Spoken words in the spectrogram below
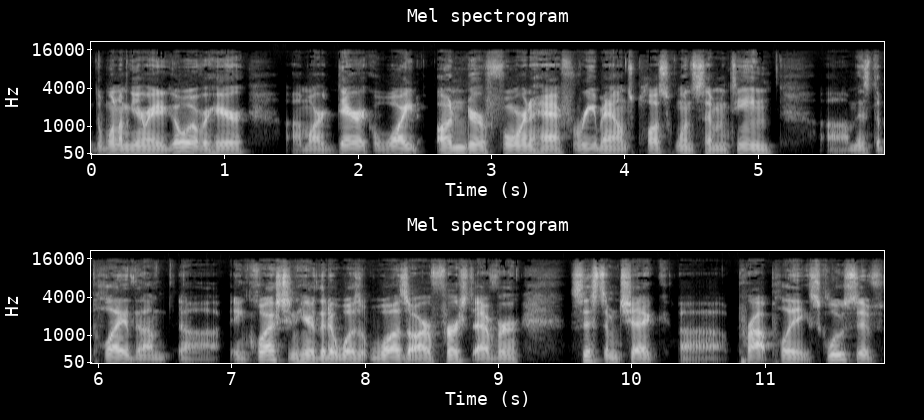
the one I'm getting ready to go over here, um, our Derrick White under four and a half rebounds plus 117 um, is the play that I'm uh, in question here. That it was was our first ever system check uh, prop play exclusive.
